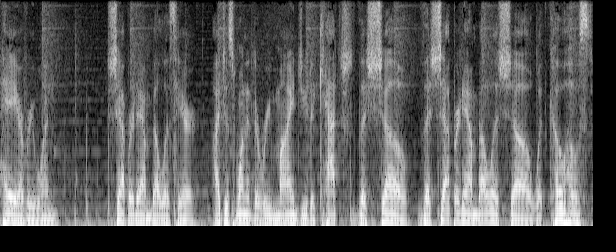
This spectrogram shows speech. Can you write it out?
Hey everyone, Shepard Ambellas here. I just wanted to remind you to catch the show, The Shepard Ambellas Show, with co hosts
